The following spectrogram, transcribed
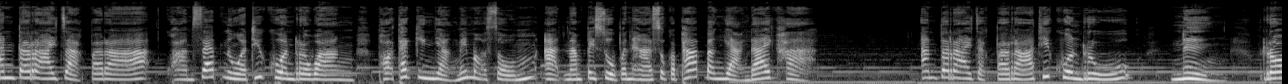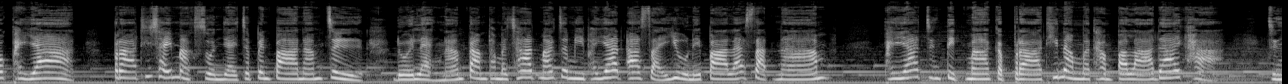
อันตรายจากปลาร้า ความแซบนัวที่ควรระวัง เพราะถ้ากินอย่างไม่เหมาะสม อาจนำไปสู่ปัญหาสุขภาพบางอย่างได้ค่ะ อันตรายจากปลาร้าที่ควรรู้ 1. โรคพยาธิปลาที่ใช้หมักส่วนใหญ่จะเป็นปลาน้ำจืด โดยแหล่งน้ำตามธรรมชาติมักจะมีพยาธิอาศัยอยู่ในปลาและสัตว์น้ำพยาธิจึงติดมากับปลาที่นำมาทำปลาร้าได้ค่ะ จึง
